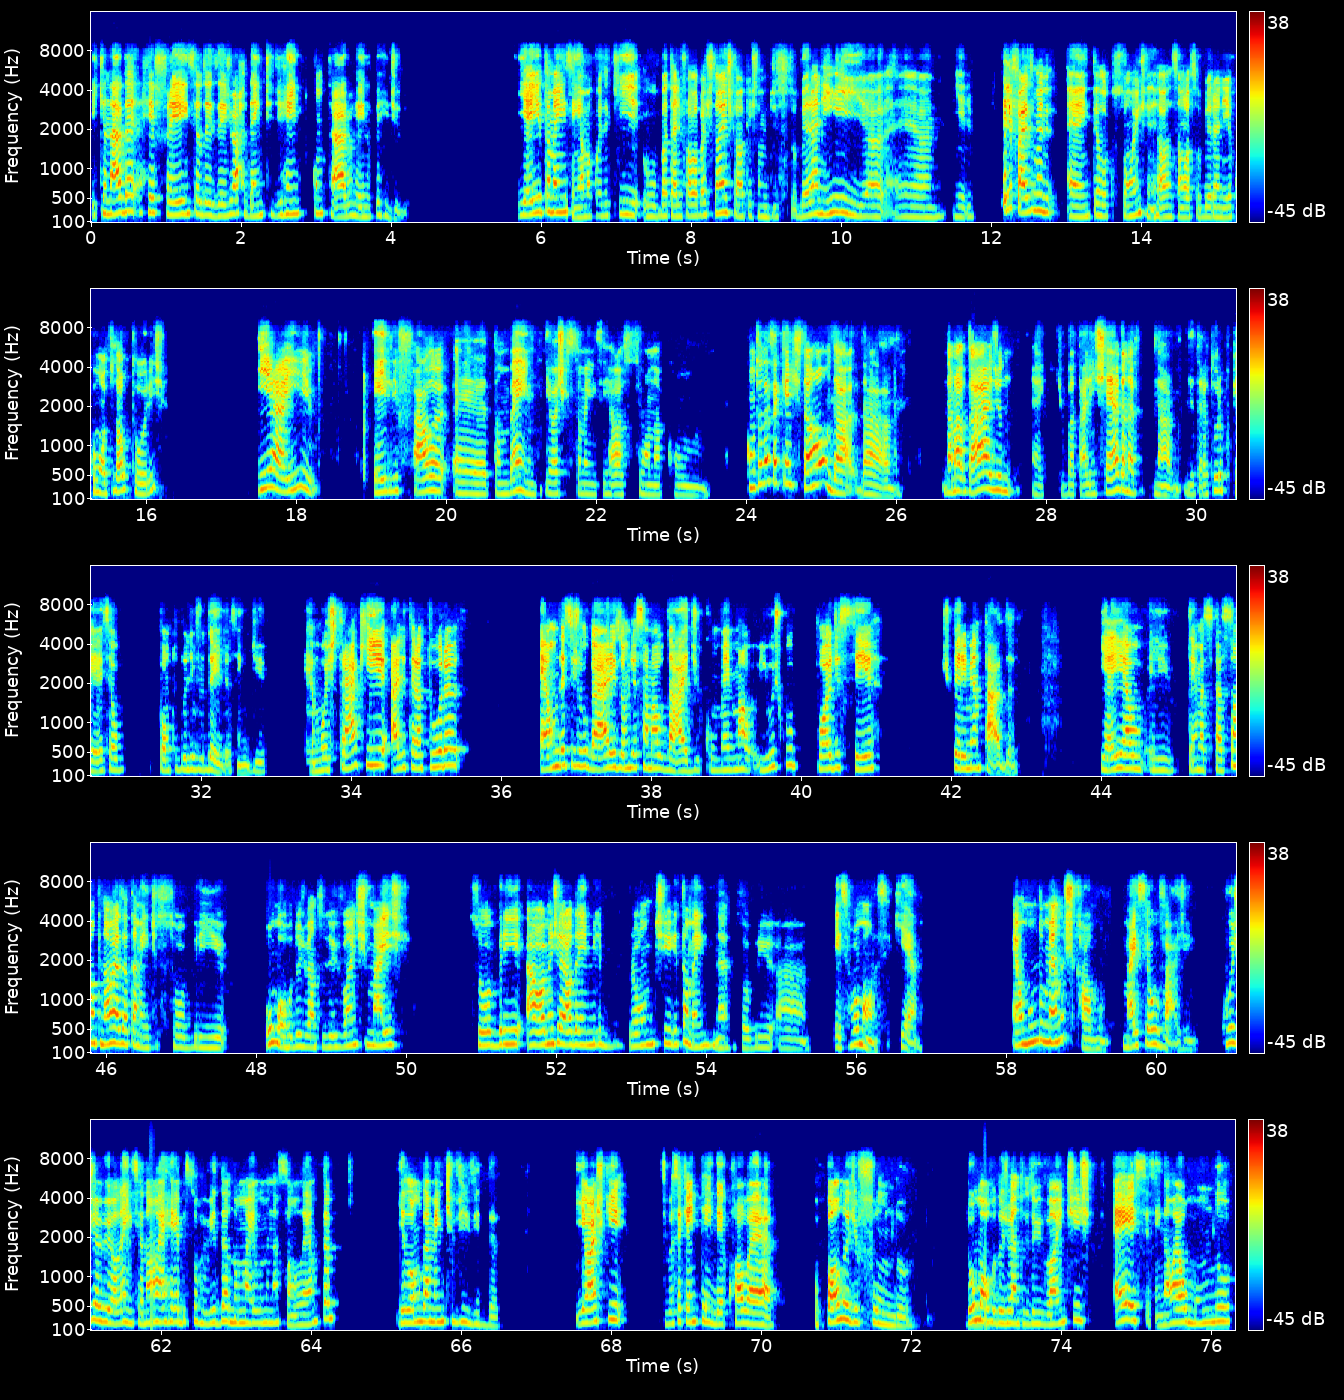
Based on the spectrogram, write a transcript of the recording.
e que nada refreia em seu desejo ardente de reencontrar o reino perdido. E aí também, assim, é uma coisa que o Batalha fala bastante, que é uma questão de soberania, é, e ele, ele faz uma, é, interlocuções em relação à soberania com outros autores. E aí ele fala é, também, eu acho que isso também se relaciona com com toda essa questão da, da, da maldade é, que o Batalha enxerga na, na literatura, porque esse é o ponto do livro dele, assim, de é, mostrar que a literatura é um desses lugares onde essa maldade com M maiúsculo pode ser experimentada. E aí é, ele tem uma citação que não é exatamente sobre o Morro dos Ventos Vivantes, mas sobre a obra em geral da Emily Bronte e também né, sobre a, esse romance, que é é um mundo menos calmo, mais selvagem, cuja violência não é reabsorvida numa iluminação lenta e longamente vivida. E eu acho que se você quer entender qual é o pano de fundo do Morro dos Ventos Vivantes, é esse, assim, não é o mundo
